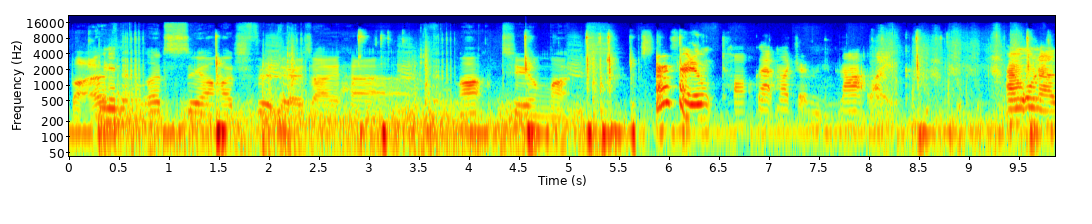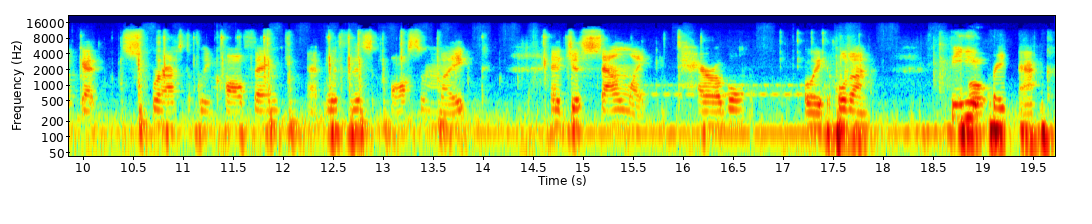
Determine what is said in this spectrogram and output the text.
But let's see how much food there is I have. Not too much. Sorry if I don't talk that much. I'm not like. I don't want to get sporadically coughing at, with this awesome mic. It just sound like terrible. Oh wait, hold on. Be Oh. right back.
